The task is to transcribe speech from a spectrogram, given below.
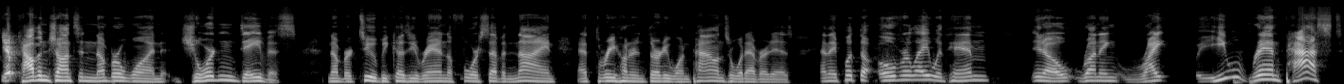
Yep. Calvin Johnson, number one, Jordan Davis, number two, because he ran the 479 at 331 pounds or whatever it is. And they put the overlay with him, you know, running right. He ran past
